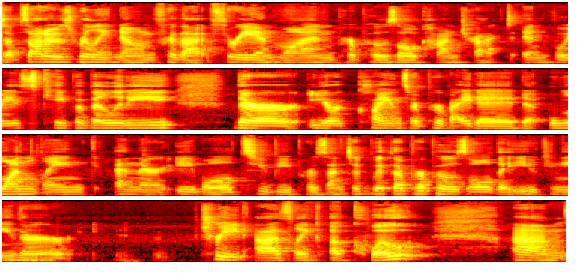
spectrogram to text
Dubsado is really known for that three-in-one proposal, contract, invoice capability. There, your clients are provided one link, and they're able to be presented with a proposal that you can mm-hmm. either treat as like a quote um,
